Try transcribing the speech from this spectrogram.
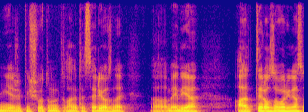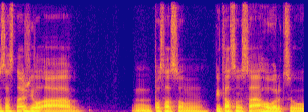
nie, že píšu o tom hlavne tie seriózne uh, médiá. A tie rozhovory, ja som sa snažil a mm, poslal som, pýtal som sa hovorcu, uh,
